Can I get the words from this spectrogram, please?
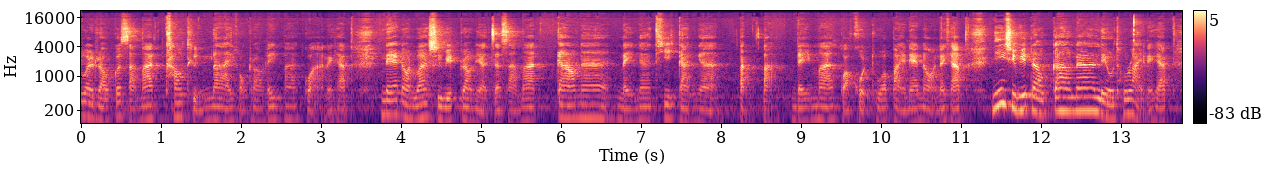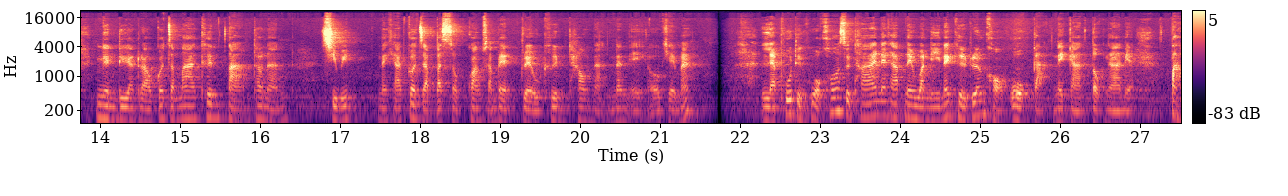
ด้วยเราก็สามารถเข้าถึงนายของเราได้มากกว่านะครับ แน่นอนว่าชีวิตเราเนี่ยจะสามารถก้าวหน้าในหน้าที่การงาน ต่างๆ ได้มากกว่าคนทั่วไปแน่นอนนะครับยิ่งชีวิตเราก้าวหน้าเร็วเท่าไหร่นะครับ เงินเดือนเราก็จะมากขึ้นตามเท่านั้นชีวิตนะครับก็จะประสบความสำเร็จเร็วขึ้นเท่านั้นนั่นเองโอเคไหมและพูดถึงหัวข้อสุดท้ายนะครับ ในวันนี้นั่นคือเรื่องของโอกาสในการตกงานเนี่ยต่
